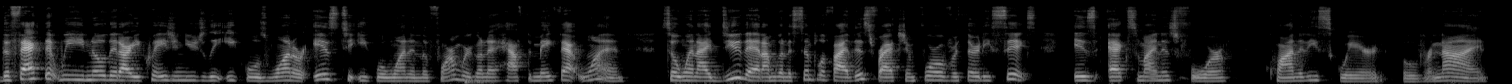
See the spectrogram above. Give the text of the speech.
The fact that we know that our equation usually equals 1 or is to equal 1 in the form, we're mm-hmm. going to have to make that 1. So when I do that, I'm going to simplify this fraction. 4 over 36 is x minus 4 quantity squared over 9.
